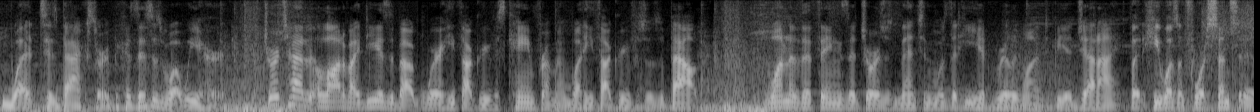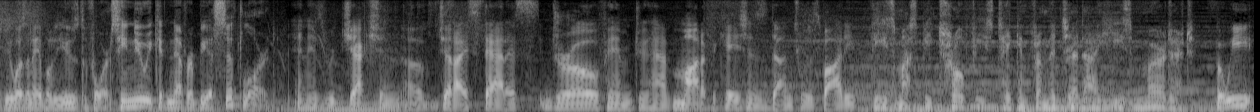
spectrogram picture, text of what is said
What's his backstory? Because this is what we heard. George had a lot of ideas about where he thought Grievous came from and what he thought Grievous was about. One of the things that George had mentioned was that he had really wanted to be a Jedi. But he wasn't Force sensitive. He wasn't able to use the Force. He knew he could never be a Sith Lord. And his rejection of Jedi status drove him to have modifications done to his body. These must be trophies taken from the Jedi he's murdered. But we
